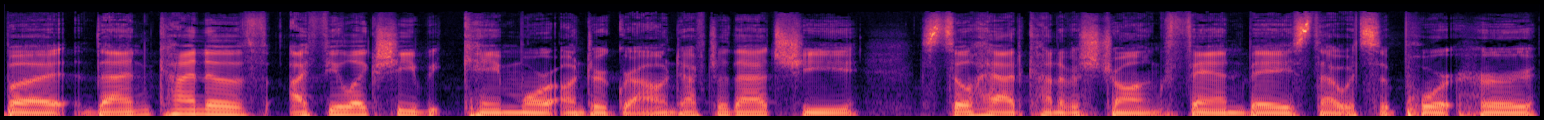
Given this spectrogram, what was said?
But then, kind of, I feel like she became more underground after that. She still had kind of a strong fan base that would support her.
